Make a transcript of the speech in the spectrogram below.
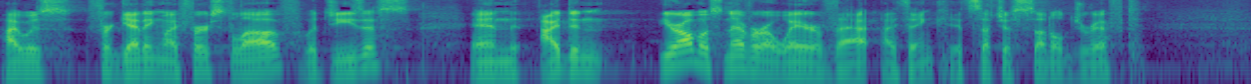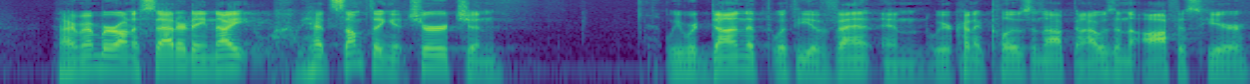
I was forgetting my first love with Jesus, and I didn't. You're almost never aware of that, I think. It's such a subtle drift. I remember on a Saturday night, we had something at church, and we were done at, with the event, and we were kind of closing up, and I was in the office here.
